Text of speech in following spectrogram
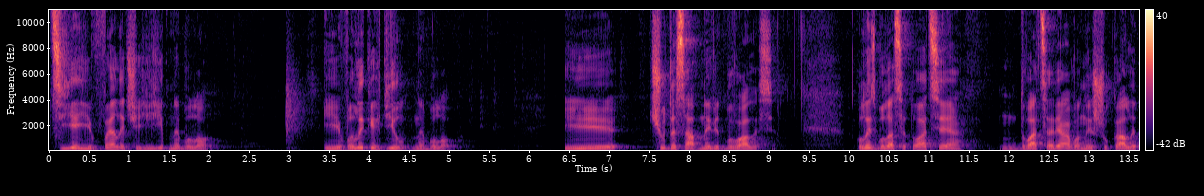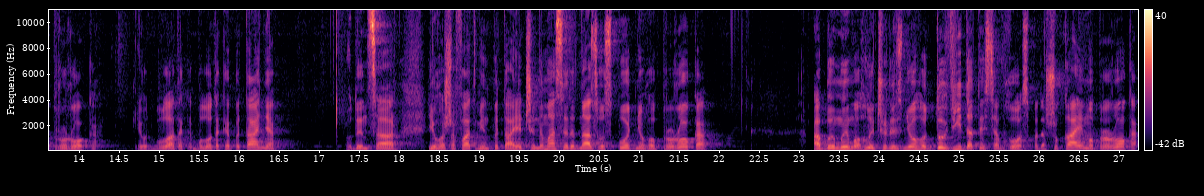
цієї величі її б не було. І великих діл не було б. І чудеса б не відбувалися. Колись була ситуація, два царя вони шукали пророка. І от було таке питання. Один цар, його шафат, він питає, чи нема серед нас Господнього пророка, аби ми могли через нього довідатися в Господа. Шукаємо пророка,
